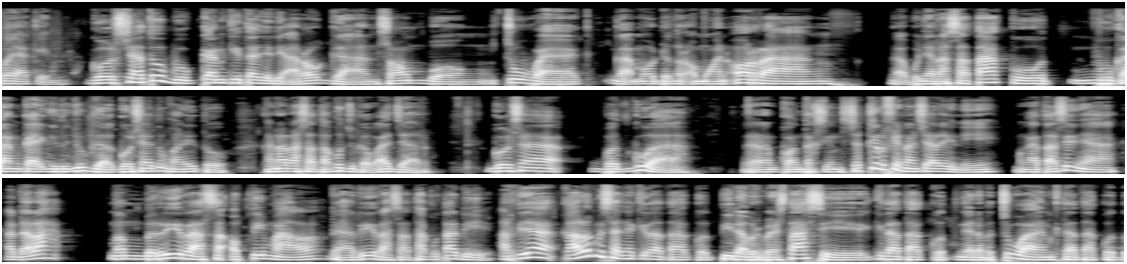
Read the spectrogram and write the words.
Gue yakin. Goalsnya tuh bukan kita jadi arogan, sombong, cuek, gak mau denger omongan orang, gak punya rasa takut. Bukan kayak gitu juga. Goalsnya itu bukan itu. Karena rasa takut juga wajar. Goalsnya buat gue dalam konteks insecure finansial ini mengatasinya adalah memberi rasa optimal dari rasa takut tadi. Artinya kalau misalnya kita takut tidak berprestasi, kita takut nggak dapat cuan, kita takut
